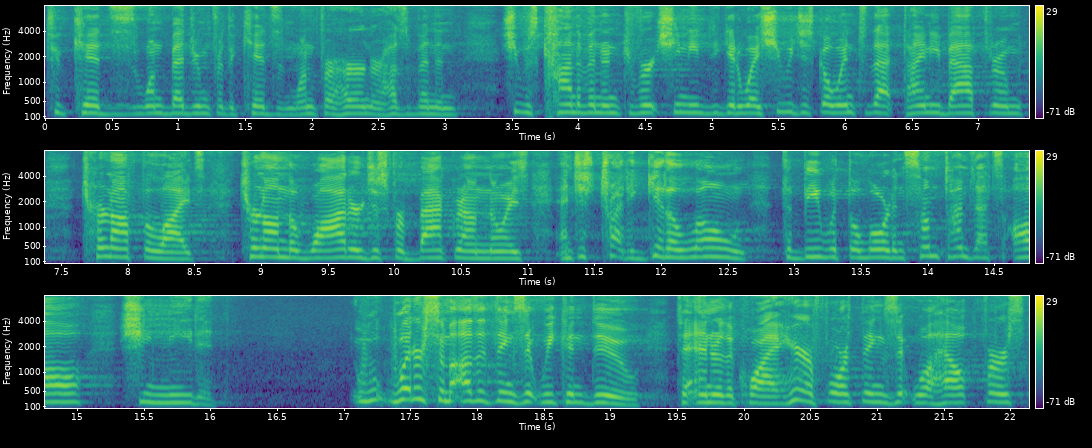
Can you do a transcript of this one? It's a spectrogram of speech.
two kids, one bedroom for the kids, and one for her and her husband. And she was kind of an introvert. She needed to get away. She would just go into that tiny bathroom, turn off the lights, turn on the water just for background noise, and just try to get alone to be with the Lord. And sometimes that's all she needed. What are some other things that we can do to enter the quiet? Here are four things that will help. First,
